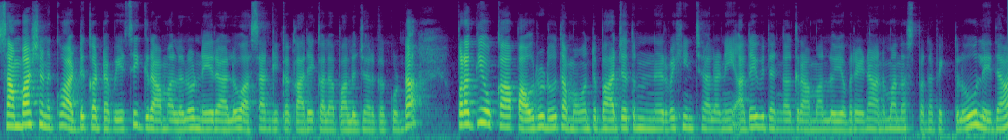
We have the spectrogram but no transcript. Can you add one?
సంభాషణకు అడ్డుకట్ట వేసి గ్రామాలలో నేరాలు అసాంఘిక కార్యకలాపాలు జరగకుండా ప్రతి ఒక్క పౌరుడు తమ వంతు బాధ్యతను నిర్వహించాలని అదేవిధంగా గ్రామాల్లో ఎవరైనా అనుమానాస్పద వ్యక్తులు లేదా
